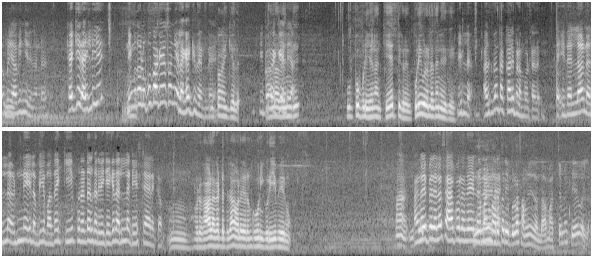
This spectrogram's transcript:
எப்படி அவிஞ்சிருக்கண்டு கைக்குதா இல்லையே? நீ முதல்ல உப்பு பார்க்கவே சொன்னீல கைக்குதுண்டு இப்போ வைக்கல. இப்போ வெந்து உப்பு புளியெல்லாம் சேர்த்து கிடக்கு புளி உடல தானே இருக்கு? இல்ல அதுக்கு தான் தக்காளி பழம் போட்டது இதெல்லாம் நல்ல எண்ணெயில் அப்படியே வதக்கி புரட்டல் கறி வைக்க நல்ல டேஸ்டா இருக்கும். ம், ஒரு காலகட்டத்தில் அவ்வளோ வெறும் கூனி குறுகி போயிடும் ஆனால் இப்போ இதெல்லாம் சாப்பிட்றதே இந்த இல்லை மாதிரி மரத்தடி இப்பெல்லாம் சமைச்சு தந்தா மச்சமே தேவையில்லை.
